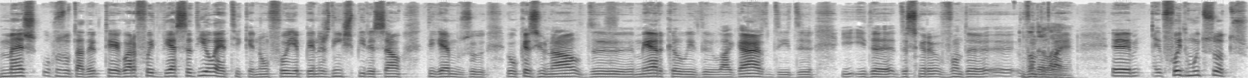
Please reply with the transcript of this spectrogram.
mas o resultado até agora foi dessa dialética, não foi apenas de inspiração, digamos, ocasional de Merkel e de Lagarde e, de, e, e da, da senhora von, de, uh, von, von der Leyen. Leyen. Uh, foi de muitos outros.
